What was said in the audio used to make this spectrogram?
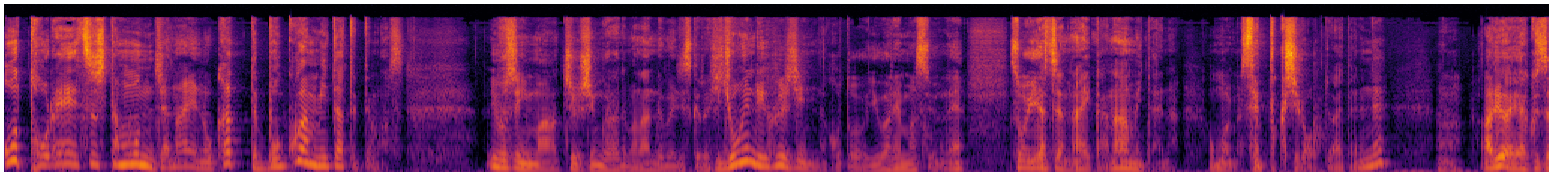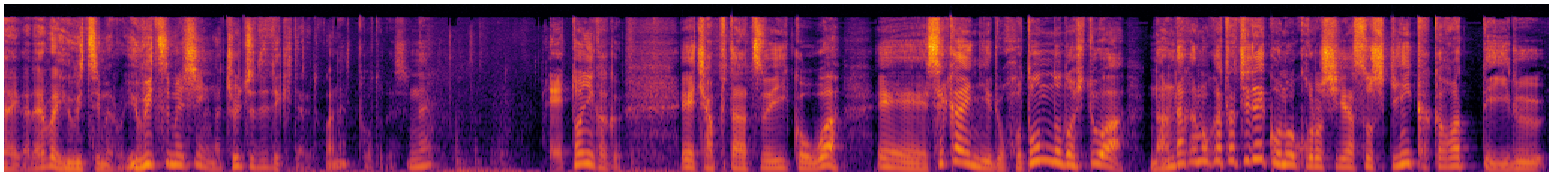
をトレースしたもんじゃないのかって僕は見立ててます。要するにまあ中心蔵でも何でもいいですけど非常に理不尽なことを言われますよね。そういうやつじゃないかなみたいな思います。切腹しろって言われたりね、うん、あるいは薬剤がであれば指詰めろ。指詰めシーンがちょいちょい出てきたりとかねってことですね。えとにかく、え、チャプター2以降は、えー、世界にいるほとんどの人は何らかの形でこの殺し屋組織に関わっている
